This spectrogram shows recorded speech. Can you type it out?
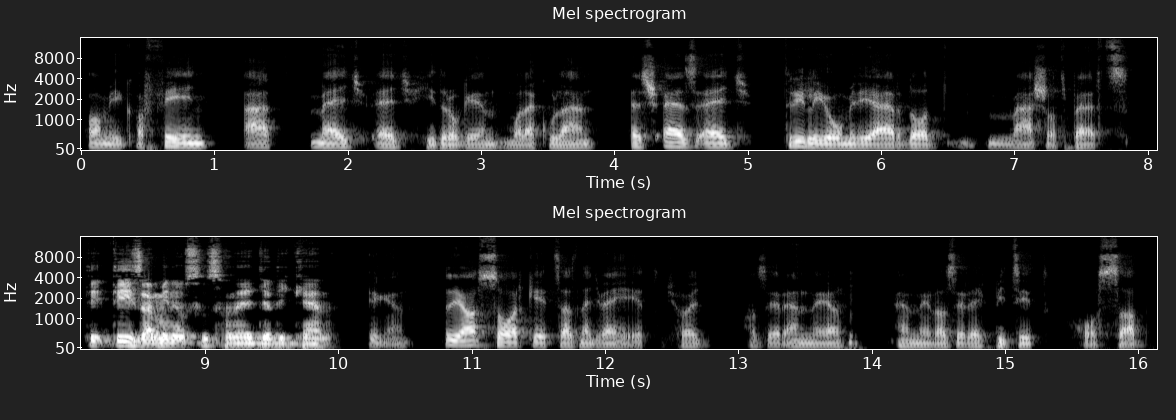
amíg a fény átmegy egy hidrogén molekulán. Ez, ez egy trillió milliárdod másodperc. 10 a mínusz 21-en. Igen. Ja, szor 247, úgyhogy azért ennél, ennél azért egy picit hosszabb.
